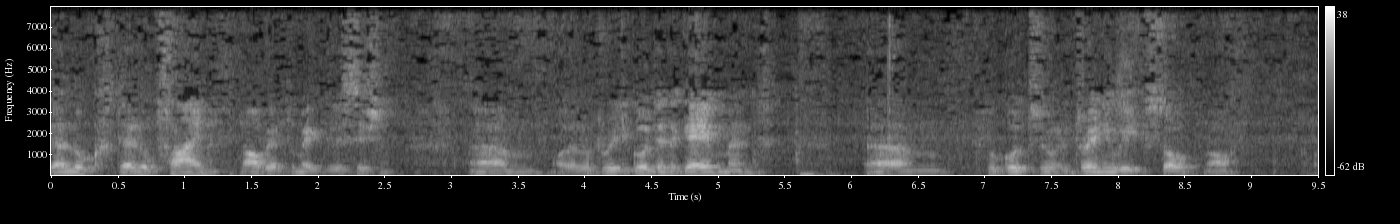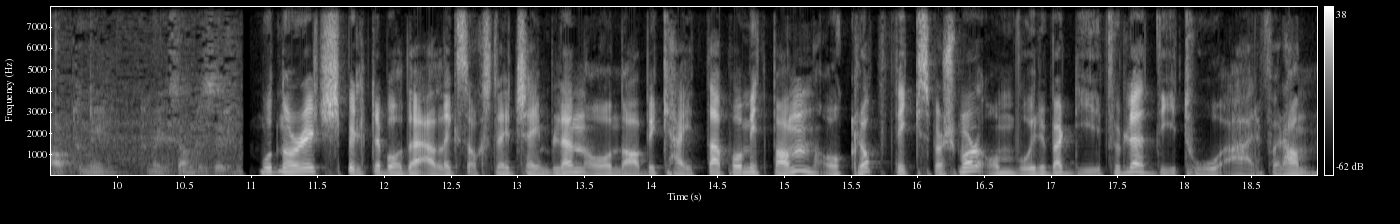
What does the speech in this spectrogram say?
they look they look fine. Now we have to make the decision. Um, or they look really good in the game and um, look good during the training week. So now up to me to make some decision. Mot Norwich spilte både Alex Oxlade-Chamberlain og Naby Keita på midtbanen, og Klopp fikk spørsmål om hvor verdifulle de to er for han.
